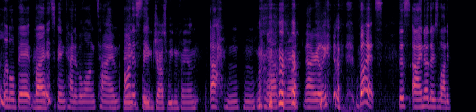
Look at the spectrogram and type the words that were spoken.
a little bit, but Mhm. it's been kind of a long time. Big, Honestly, big Joss Whedon fan. Ah, mhm. no, no, not really. but this, I know there's a lot of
